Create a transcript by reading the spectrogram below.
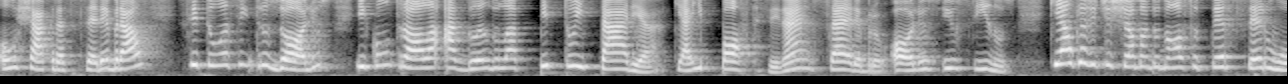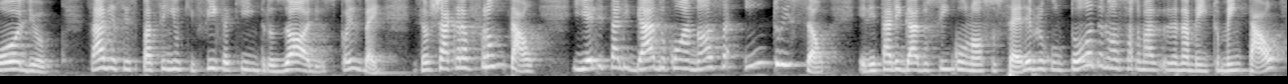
ou chakra cerebral situa-se entre os olhos e controla a glândula pituitária, que é a hipófise, né? Cérebro, olhos e os sinos, que é o que a gente chama do nosso terceiro olho. Sabe esse espacinho que fica aqui entre os olhos? Pois bem, esse é o chakra frontal e ele tá ligado com a nossa intuição. Ele tá ligado sim com o nosso cérebro, com todo o nosso armazenamento mental,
